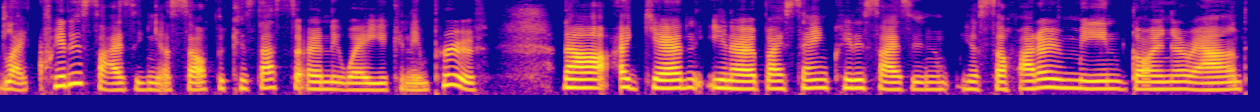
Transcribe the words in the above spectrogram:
like criticizing yourself because that's the only way you can improve. Now, again, you know, by saying criticizing yourself, I don't mean going around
